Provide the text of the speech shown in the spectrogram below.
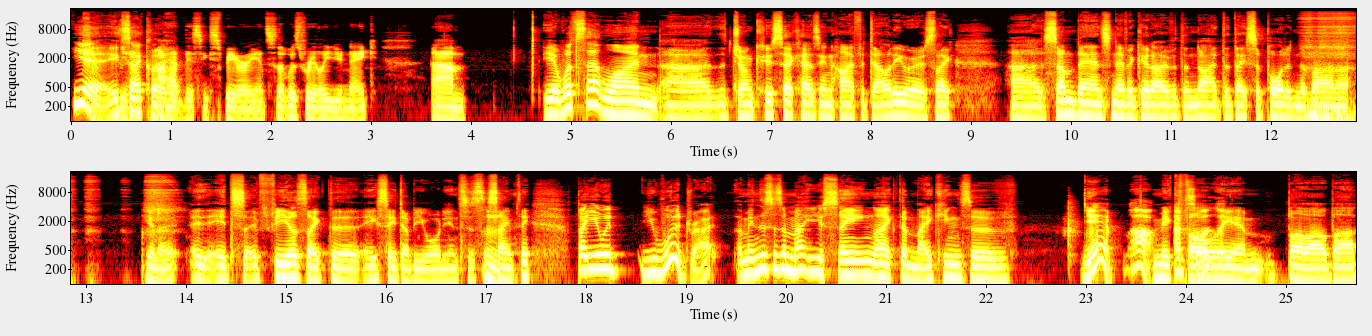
Yeah, to- you know, exactly. I had this experience that was really unique." Um, Yeah, what's that line uh, that John Cusack has in High Fidelity where it's like, uh, some bands never get over the night that they supported Nirvana. You know, it, it's it feels like the ECW audience is the hmm. same thing, but you would you would right? I mean, this is a you're seeing like the makings of yeah, oh, Mick absolutely. Foley and blah blah blah.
